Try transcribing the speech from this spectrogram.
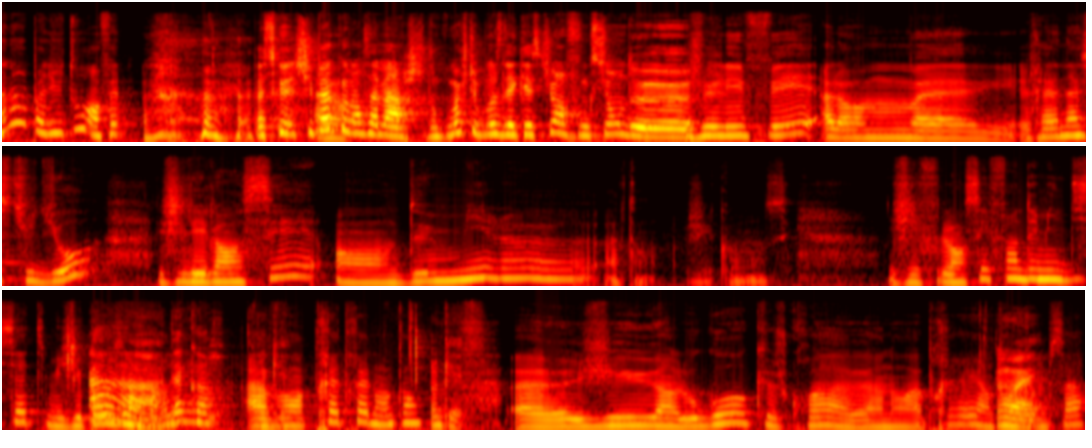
Ah non, pas du tout. En fait, Parce que je sais pas Alors- comment ça marche. Donc moi, je te pose des questions en fonction de... je l'ai fait. Alors, ma- Rihanna Studio, je l'ai lancé en 2000. euh, Attends, j'ai commencé. J'ai lancé fin 2017, mais j'ai pas osé en Ah, parler d'accord. avant très très longtemps. Ok. Euh, j'ai eu un logo que je crois euh, un an après, un truc Ouais. comme ça.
